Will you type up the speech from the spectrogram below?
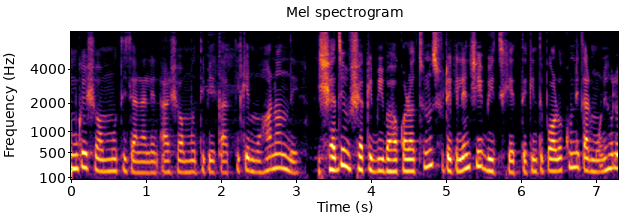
মুখে সম্মতি জানালেন আর সম্মতি পেয়ে কার্তিকের মহানন্দে সাজে উষাকে বিবাহ করার জন্য ছুটে গেলেন সেই বীজ খেতে কিন্তু পরক্ষণে তার মনে হলো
